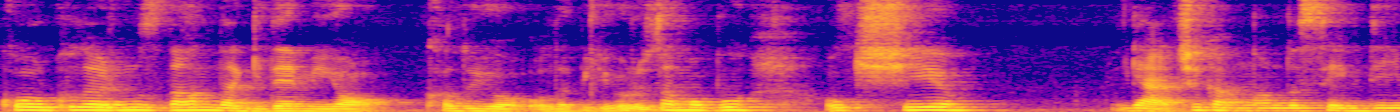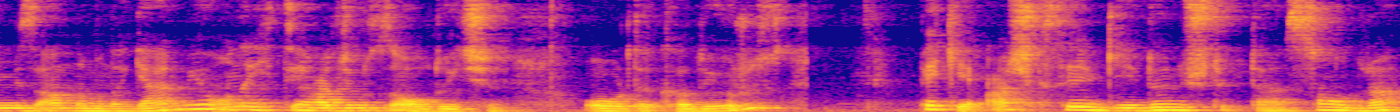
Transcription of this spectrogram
korkularımızdan da gidemiyor, kalıyor olabiliyoruz. Ama bu o kişiyi gerçek anlamda sevdiğimiz anlamına gelmiyor. Ona ihtiyacımız olduğu için orada kalıyoruz. Peki aşk sevgiye dönüştükten sonra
